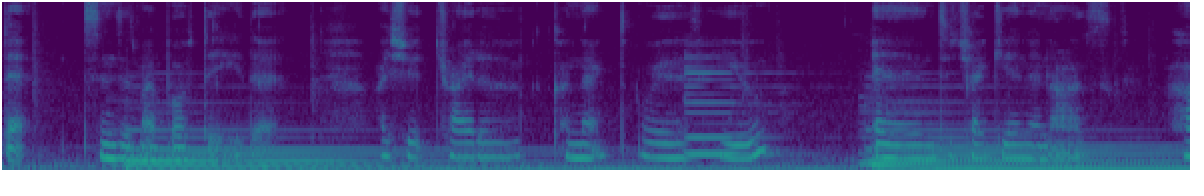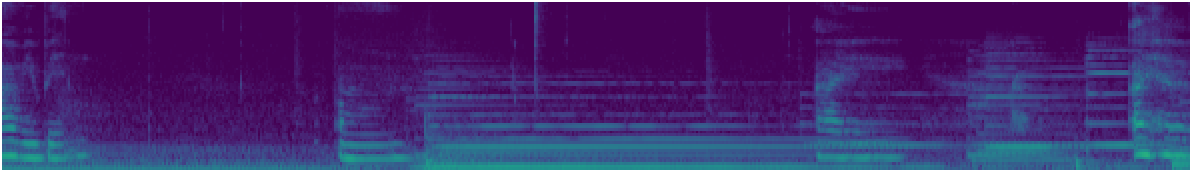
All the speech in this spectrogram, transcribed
that since it's my birthday, that I should try to connect with you and to check in and ask, how have you been? Um, I I have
